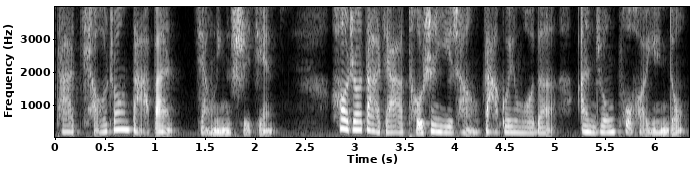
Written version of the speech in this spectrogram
他乔装打扮降临世间，号召大家投身一场大规模的暗中破坏运动。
